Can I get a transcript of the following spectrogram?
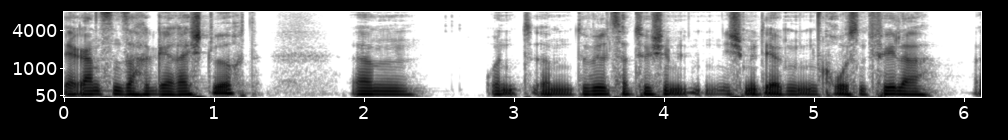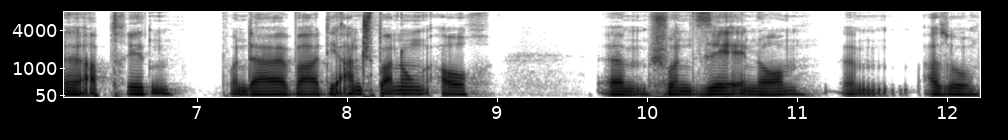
der ganzen Sache gerecht wird. Ähm, und ähm, du willst natürlich nicht mit irgendeinem großen Fehler äh, abtreten. Von daher war die Anspannung auch ähm, schon sehr enorm. Ähm, also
